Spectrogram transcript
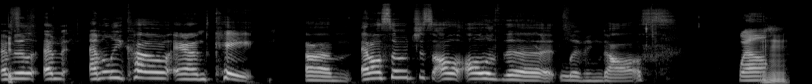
emily, em, Emilico and kate um and also just all all of the living dolls Well, mhm.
